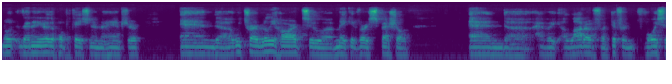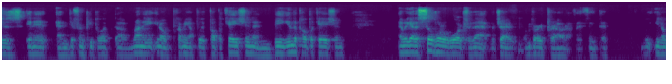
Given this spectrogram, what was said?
than any other publication in New Hampshire and uh, we try really hard to uh, make it very special and uh, have a, a, lot of uh, different voices in it and different people uh, running you know coming up with publication and being in the publication. And we got a silver award for that which I, am very proud of. I think that you know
